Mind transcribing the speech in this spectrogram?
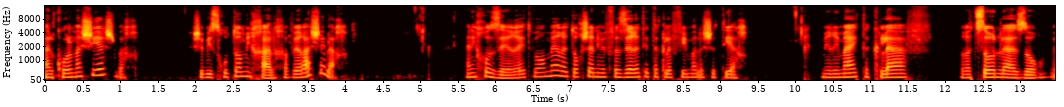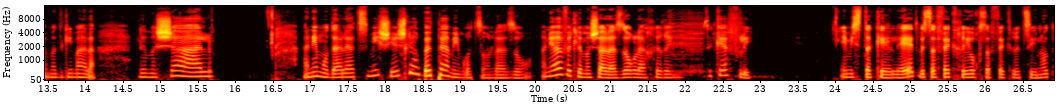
על כל מה שיש בך, שבזכותו מיכל חברה שלך. אני חוזרת ואומרת, תוך שאני מפזרת את הקלפים על השטיח. מרימה את הקלף, רצון לעזור, ומדגימה לה. למשל, אני מודה לעצמי שיש לי הרבה פעמים רצון לעזור. אני אוהבת למשל לעזור לאחרים, זה כיף לי. היא מסתכלת, בספק חיוך, ספק רצינות.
